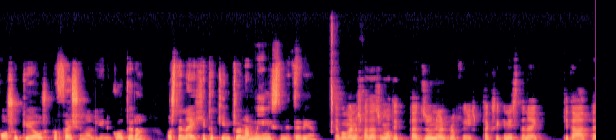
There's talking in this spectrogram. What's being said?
όσο και ως professional γενικότερα, ώστε να έχει το κίνητρο να μείνει στην εταιρεία. Επομένως, φαντάζομαι ότι τα junior profiles που θα ξεκινήσετε να κοιτάτε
